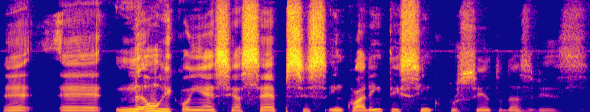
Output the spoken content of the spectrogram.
é, é, não reconhecem a sepsis em 45% das vezes.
